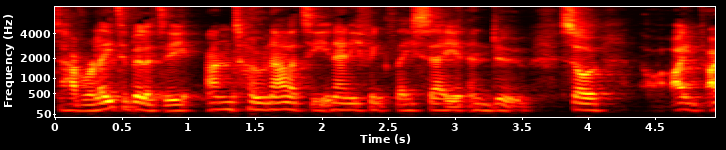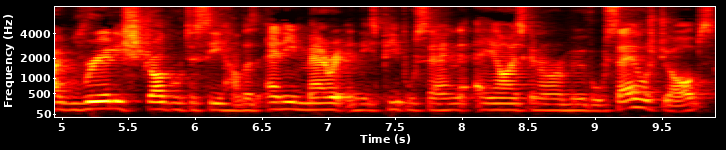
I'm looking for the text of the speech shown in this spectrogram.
to have relatability and tonality in anything they say and do. So I, I really struggle to see how there's any merit in these people saying that AI is going to remove all sales jobs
